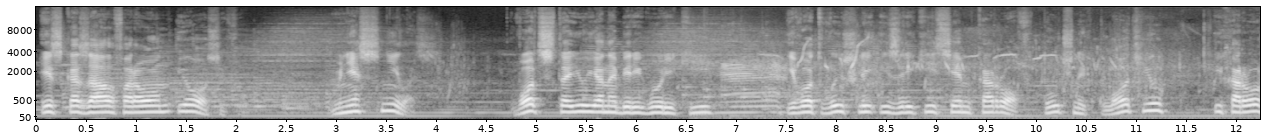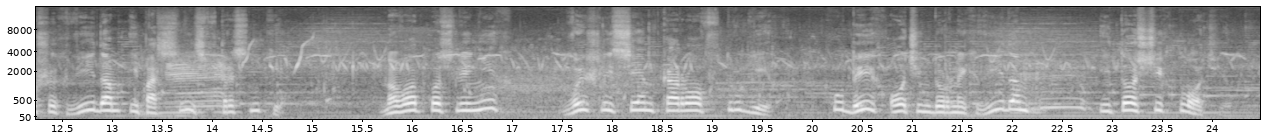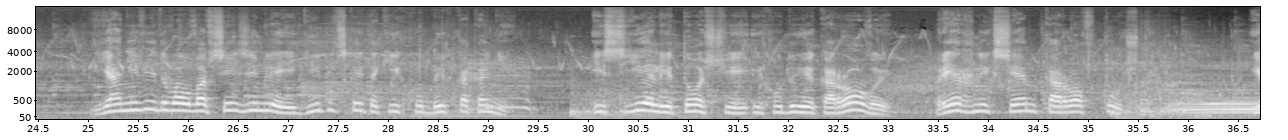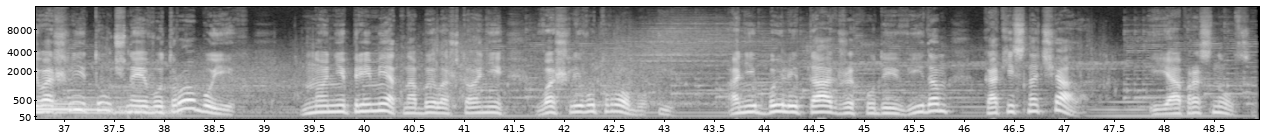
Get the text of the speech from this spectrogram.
И сказал фараон Иосифу, мне снилось. Вот стою я на берегу реки, и вот вышли из реки семь коров, тучных плотью и хороших видом, и паслись в тростнике. Но вот после них вышли семь коров других, худых, очень дурных видом и тощих плотью. Я не видывал во всей земле египетской таких худых, как они. И съели тощие и худые коровы прежних семь коров тучных и вошли тучные в утробу их, но неприметно было, что они вошли в утробу их. Они были так же худы видом, как и сначала, и я проснулся.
